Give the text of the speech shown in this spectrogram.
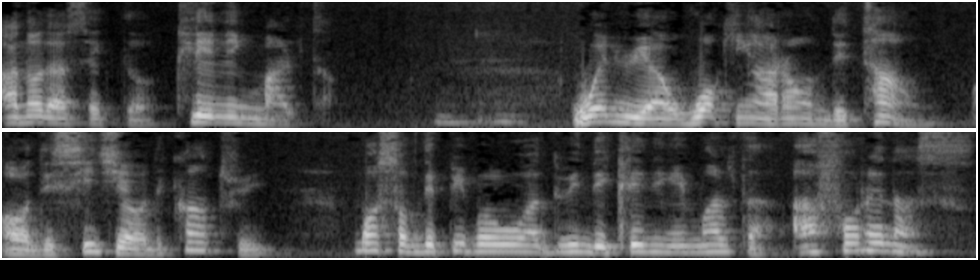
another sector, cleaning Malta. Mm-hmm. When we are walking around the town or the city or the country, most of the people who are doing the cleaning in Malta are foreigners.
